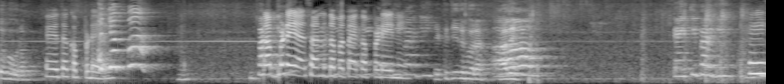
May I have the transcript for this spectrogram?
ਕੁਝ ਹੋਰ ਇਹ ਤਾਂ ਕੱਪੜੇ ਆ। ਕੱਪੜੇ ਆ ਸਾਨੂੰ ਤਾਂ ਪਤਾ ਹੈ ਕੱਪੜੇ ਨੇ ਇੱਕ ਚੀਜ਼ ਹੋਰ ਆ ਦੇ। ਟੈਂਕੀ ਭਰ ਗਈ।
